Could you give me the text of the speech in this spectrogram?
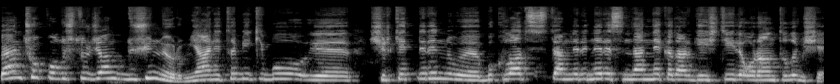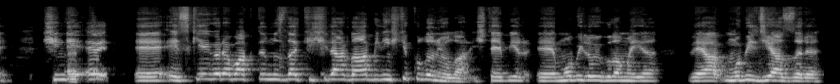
ben çok oluşturacağını düşünmüyorum. Yani tabii ki bu e, şirketlerin e, bu cloud sistemleri neresinden ne kadar geçtiğiyle orantılı bir şey. Şimdi evet, evet e, eskiye göre baktığımızda kişiler daha bilinçli kullanıyorlar. İşte bir e, mobil uygulamayı veya mobil cihazları.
